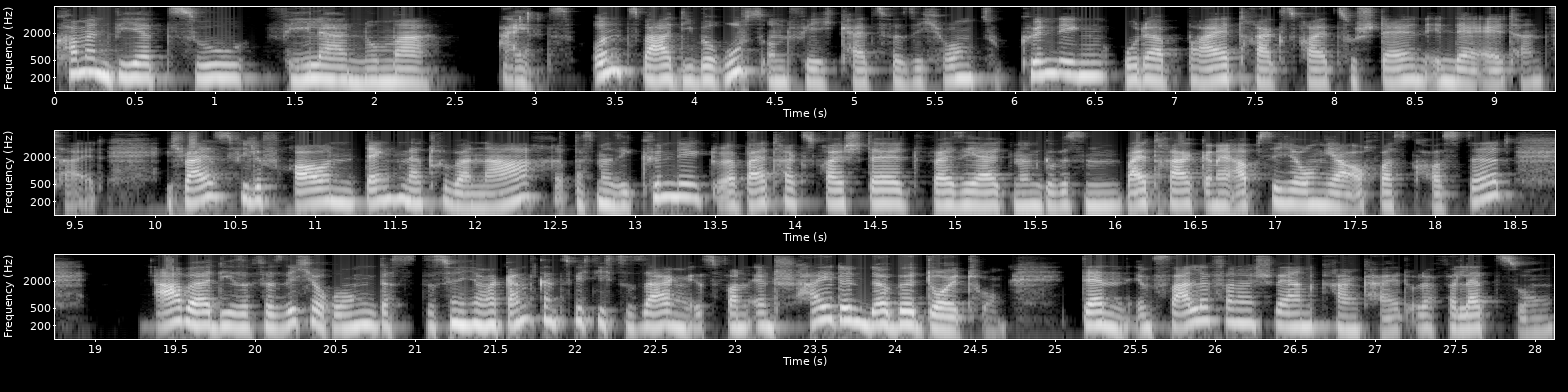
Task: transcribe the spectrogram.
kommen wir zu Fehler Nummer eins. Und zwar die Berufsunfähigkeitsversicherung zu kündigen oder beitragsfrei zu stellen in der Elternzeit. Ich weiß, viele Frauen denken darüber nach, dass man sie kündigt oder beitragsfrei stellt, weil sie halt einen gewissen Beitrag an der Absicherung ja auch was kostet. Aber diese Versicherung, das, das finde ich immer ganz, ganz wichtig zu sagen, ist von entscheidender Bedeutung. Denn im Falle von einer schweren Krankheit oder Verletzung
